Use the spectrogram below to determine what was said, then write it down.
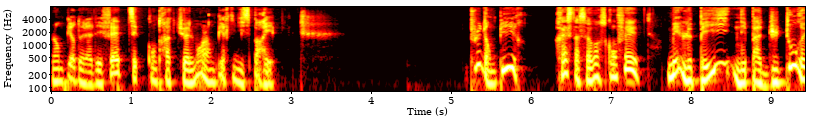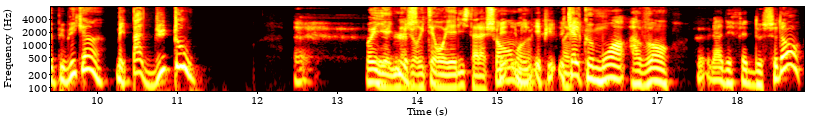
L'empire de la défaite, c'est contractuellement l'empire qui disparaît. Plus d'empire, reste à savoir ce qu'on fait. Mais le pays n'est pas du tout républicain. Mais pas du tout. Oui, il y a une Le- majorité royaliste à la Chambre. mais- et puis, Ouais. quelques mois avant euh, la défaite de Sedan,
